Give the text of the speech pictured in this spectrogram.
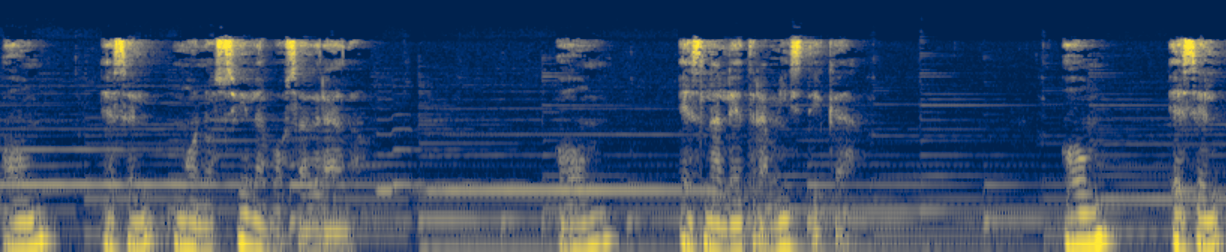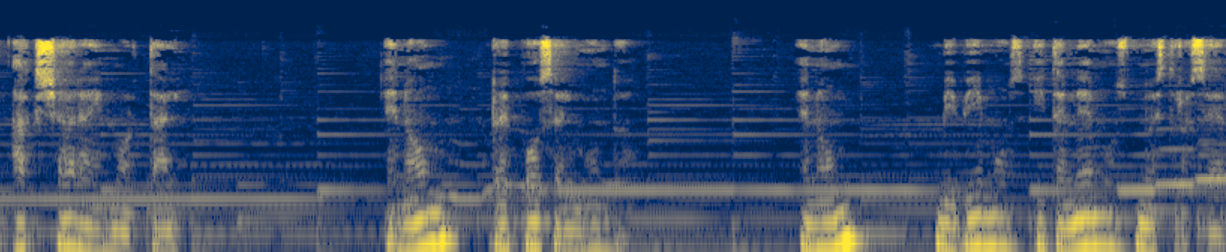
Om es el monosílabo sagrado. Om es la letra mística. Om es el Akshara inmortal. En Om reposa el mundo. En Om vivimos y tenemos nuestro ser.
